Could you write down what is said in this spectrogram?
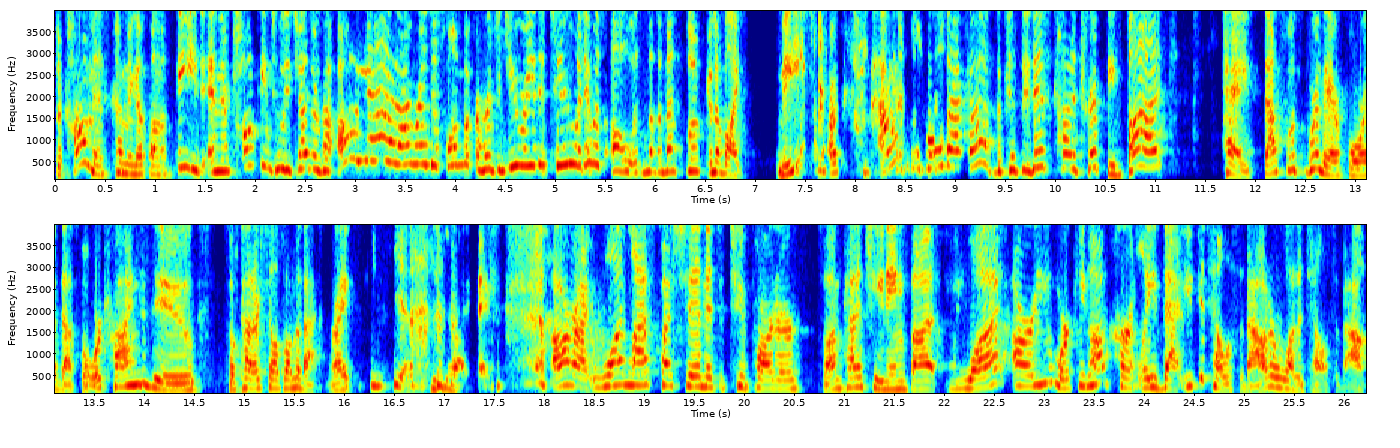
the comments coming up on the feed and they're talking to each other about, oh yeah, I read this one book of her. Did you read it too? And it was oh, it was the best book. And I'm like, me? I have to pull back up because it is kind of trippy, but hey, that's what we're there for. That's what we're trying to do. So pat ourselves on the back, right? Yeah. All right. One last question. It's a two parter. So I'm kind of cheating, but what are you working on currently that you could tell us about or want to tell us about?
